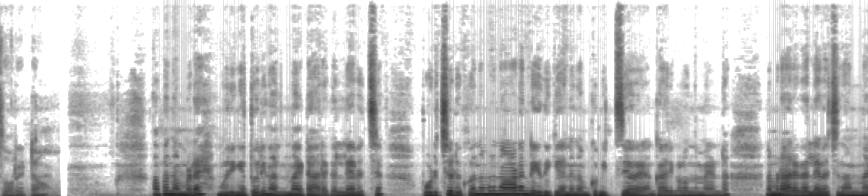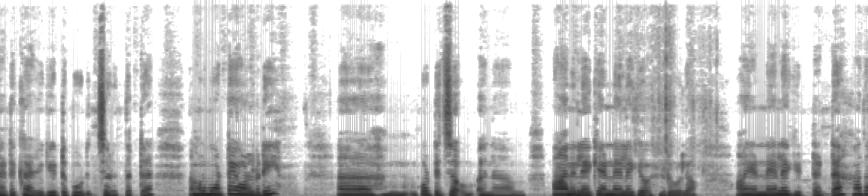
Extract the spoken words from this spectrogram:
സോറി കേട്ടോ അപ്പോൾ നമ്മുടെ മുരിങ്ങത്തൊലി നന്നായിട്ട് അരകല്ലേ വെച്ച് പൊടിച്ചെടുക്കുക. നമ്മൾ നാടൻ രീതിക്ക് തന്നെ നമുക്ക് മിക്സി കാര്യങ്ങളൊന്നും വേണ്ട. നമ്മുടെ അരകല്ലേ വെച്ച് നന്നായിട്ട് കഴുകിയിട്ട് പൊടിച്ചെടുത്തിട്ട് നമ്മൾ മുട്ട ഓൾറെഡി പൊട്ടിച്ച് പിന്നെ പാനിലേക്ക് എണ്ണയിലേക്ക് ഇടുമല്ലോ ആ എണ്ണയിലേക്ക് ഇട്ടിട്ട് അത്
